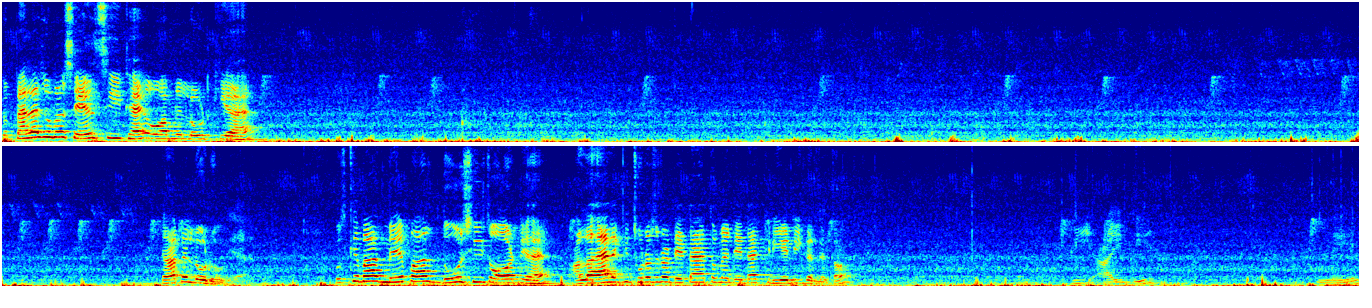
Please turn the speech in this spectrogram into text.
तो पहला जो हमारा सेल्स सीट है, वो हमने लोड किया है। यहाँ पे लोड हो गया। उसके बाद मेरे पास दो शीट और है। अलग है लेकिन छोटा छोटा डेटा है तो मैं डेटा क्रिएट ही कर लेता हूँ। P I D name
